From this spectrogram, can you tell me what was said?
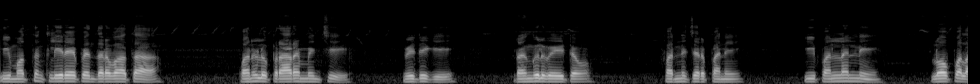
ఈ మొత్తం క్లియర్ అయిపోయిన తర్వాత పనులు ప్రారంభించి వీటికి రంగులు వేయటం ఫర్నిచర్ పని ఈ పనులన్నీ లోపల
